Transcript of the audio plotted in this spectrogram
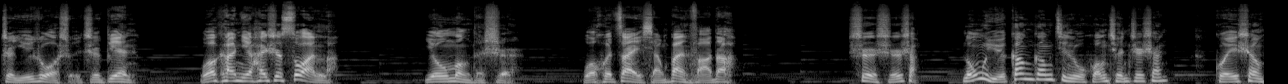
至于弱水之边，我看你还是算了。幽梦的事，我会再想办法的。事实上，龙宇刚刚进入黄泉之山，鬼圣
